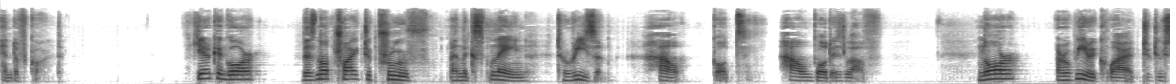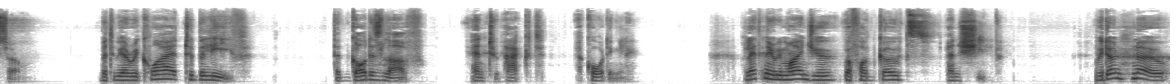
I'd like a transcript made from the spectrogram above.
End of quote. Kierkegaard does not try to prove and explain to reason how God, how God is love. Nor are we required to do so, but we are required to believe that God is love and to act accordingly. Let me remind you of our goats and sheep. We don't know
